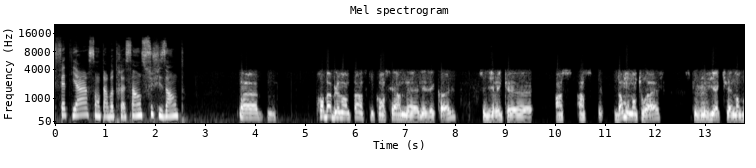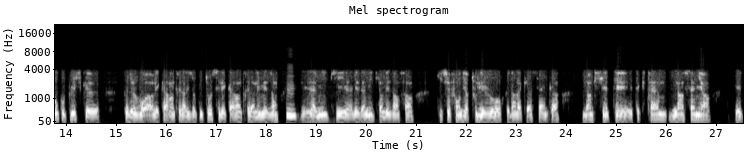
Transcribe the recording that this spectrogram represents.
faites hier sont, à votre sens, suffisantes? probablement pas en ce qui concerne les écoles. Je dirais que dans mon entourage, que je vis actuellement, beaucoup plus que que de voir les cas rentrer dans les hôpitaux, c'est les cas rentrer dans les maisons. Hmm. Les amis qui, euh, les amis qui ont des enfants qui se font dire tous les jours que dans la classe il y a un cas. L'anxiété est extrême. L'enseignant est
